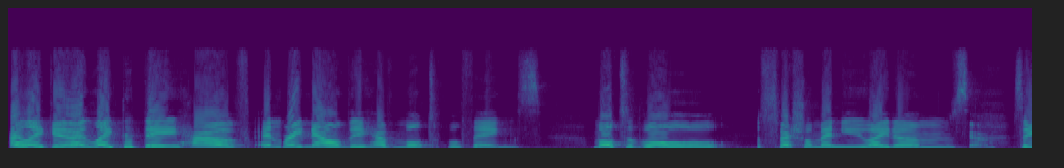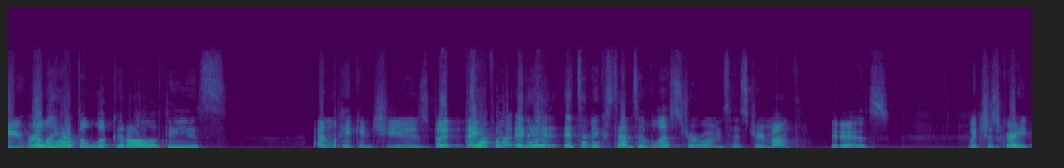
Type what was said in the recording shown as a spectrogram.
I like it. I like that they have, and right now they have multiple things, multiple special menu items. Yeah. So you really have to look at all of these and pick and choose. But they have a, it, it's an extensive list for Women's History Month, It is. which is great.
